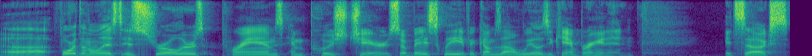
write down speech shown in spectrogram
Uh, fourth on the list is strollers, prams, and push chairs. So basically, if it comes on wheels, you can't bring it in. It sucks.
